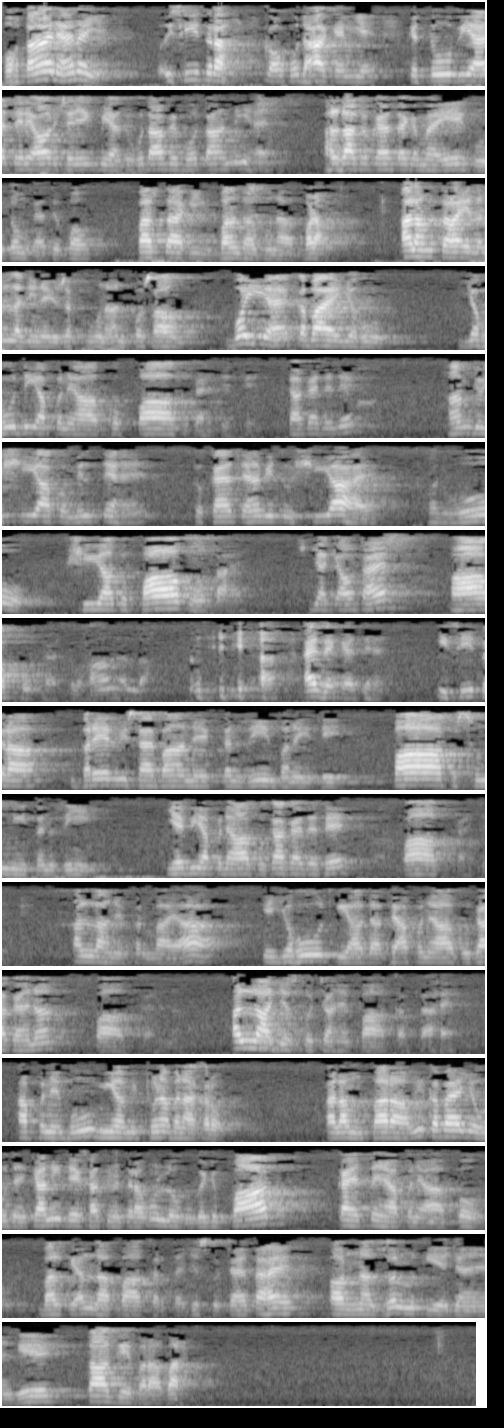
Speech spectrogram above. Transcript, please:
بہتان ہے نا یہ۔ تو اسی طرح کو خدا کے لیے کہ تو بھی ہے، تیرے اور شریک بھی ہے تو خدا پہ بہتان نہیں ہے۔ اللہ تو کہتا ہے کہ میں ایک ہوں تم کہتے بہت پاستا کی باندھا گنا بڑا۔ علم ترائل دین یوزکون انفسام وہی ہے کبائے یہود۔ یہودی اپنے آپ کو پاک کہتے تھے۔ کیا کہتے تھے؟ ہم جو شیعہ کو ملتے ہیں، تو کہتے ہیں بھی تو شیعہ ہے۔ وہ شیعہ تو پاک ہوتا ہے۔ شیعہ کیا ہوتا ہے؟ پاک ہوتا ہے۔ سبحان اللہ۔ ایسے کہتے ہیں۔ اسی طرح بریلوی صاحبان نے ایک تنظیم بنی تھی، پاک سنی تنظیم۔ یہ بھی اپنے آپ کو کیا کہتے تھے؟ پاک کہتے تھے۔ اللہ نے فرمایا کہ یہود کی عادت ہے اپنے آپ کو کیا کہنا؟ پاک کہنا۔ اللہ جس کو چاہے پاک کرتا ہے۔ اپنے منہ میاں مٹھونا بنا کرو۔ علم تارا بھی کب یہود ہیں، کیا نہیں دیکھا تمہیں طرح ان لوگوں کے جو پاک کہتے ہیں اپنے آپ کو۔ بلکہ اللہ پاک کرتا ہے، جس کو چاہتا ہے اور نہ ظلم کیے جائیں گے، تاگے برابر۔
